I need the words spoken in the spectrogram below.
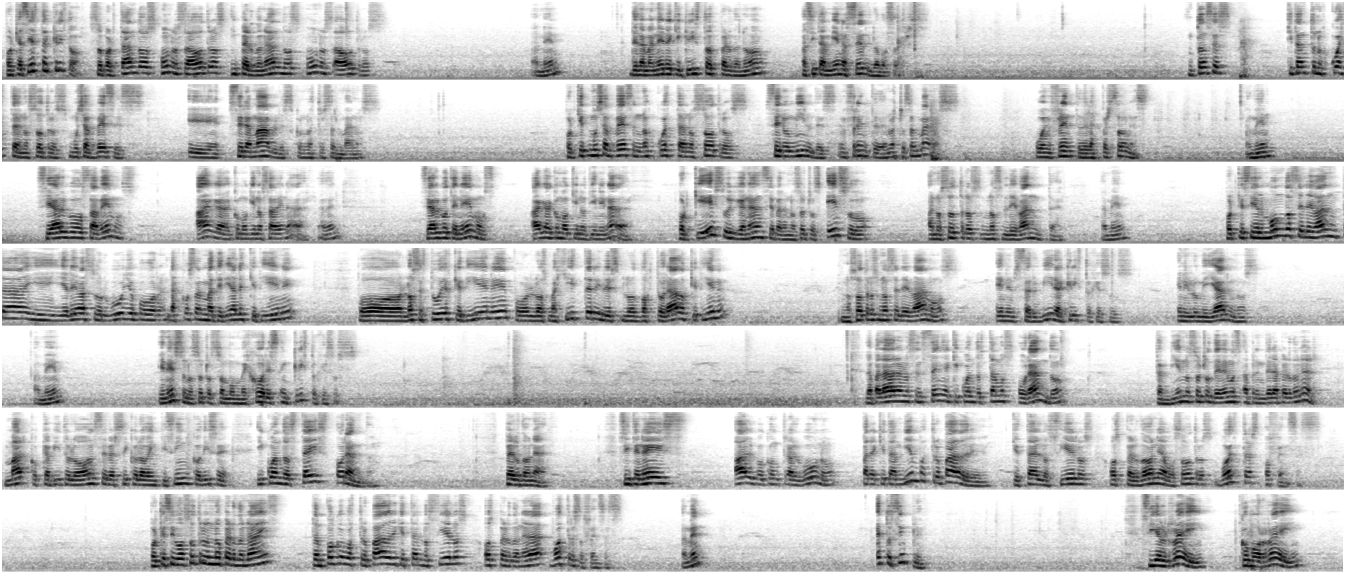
Porque así está escrito, soportándoos unos a otros y perdonándoos unos a otros. Amén. De la manera que Cristo os perdonó, así también hacedlo vosotros. Entonces, ¿qué tanto nos cuesta a nosotros muchas veces ser amables con nuestros hermanos? Porque muchas veces nos cuesta a nosotros ser humildes en frente de nuestros hermanos o enfrente de las personas. Amén. Si algo sabemos, haga como que no sabe nada. Amén. Si algo tenemos, haga como que no tiene nada. Porque eso es ganancia para nosotros. Eso a nosotros nos levanta. Amén. Porque si el mundo se levanta y eleva su orgullo por las cosas materiales que tiene, por los estudios que tiene, por los magísteres y los doctorados que tiene, nosotros nos elevamos en el servir a Cristo Jesús, en el humillarnos. Amén. En eso nosotros somos mejores en Cristo Jesús. La palabra nos enseña que cuando estamos orando, también nosotros debemos aprender a perdonar. Marcos capítulo 11, versículo 25 dice, y cuando estéis orando, perdonad. Si tenéis algo contra alguno, para que también vuestro Padre, que está en los cielos, os perdone a vosotros vuestras ofensas. Porque si vosotros no perdonáis, tampoco vuestro Padre que está en los cielos os perdonará vuestras ofensas. Amén. Esto es simple. Si el rey, como rey,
